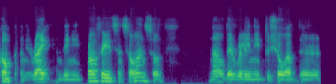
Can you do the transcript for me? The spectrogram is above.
company, right? And they need profits and so on. So now they really need to show up their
